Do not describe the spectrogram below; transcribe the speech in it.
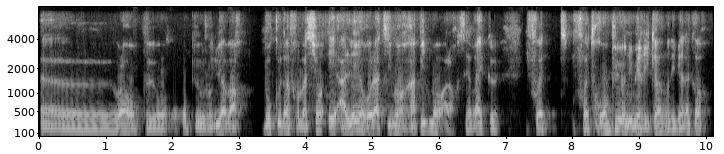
voilà, on peut, on peut aujourd'hui avoir beaucoup d'informations et aller relativement rapidement. Alors c'est vrai que il faut être, faut être rompu au numérique, hein, on est bien d'accord.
